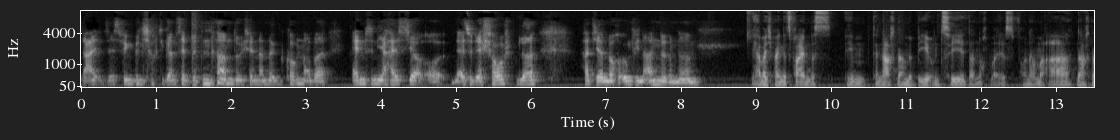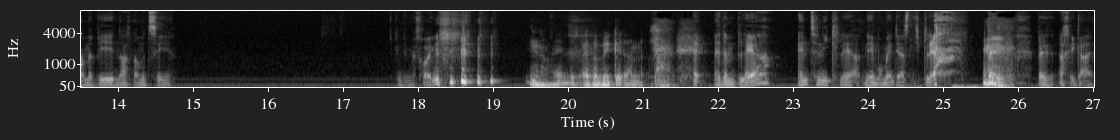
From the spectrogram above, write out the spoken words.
da, deswegen bin ich auch die ganze Zeit mit den Namen durcheinander gekommen, aber Anthony heißt ja, also der Schauspieler hat ja noch irgendwie einen anderen Namen. Ja, aber ich meine jetzt vor allem, dass eben der Nachname B und C dann nochmal ist. Vorname A, Nachname B, Nachname C. Könnt ihr mir folgen? Nein, das Alphabet geht anders. Adam Blair, Anthony Clare. Nee, Moment, der ist nicht Blair. Bell. Bell. Ach, egal.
